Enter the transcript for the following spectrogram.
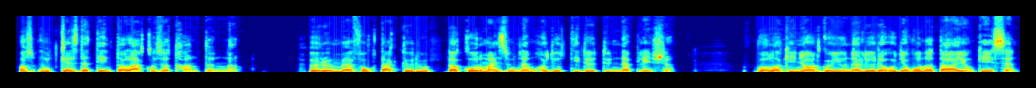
az út kezdetén találkozott Huntonnal. Örömmel fogták körül, de a kormányzó nem hagyott időt ünneplésre. Valaki nyargaljon előre, hogy a vonat álljon készen.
